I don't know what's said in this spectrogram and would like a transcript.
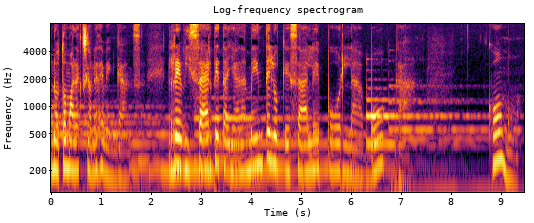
No tomar acciones de venganza. Revisar detalladamente lo que sale por la boca. ¿Cómo?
